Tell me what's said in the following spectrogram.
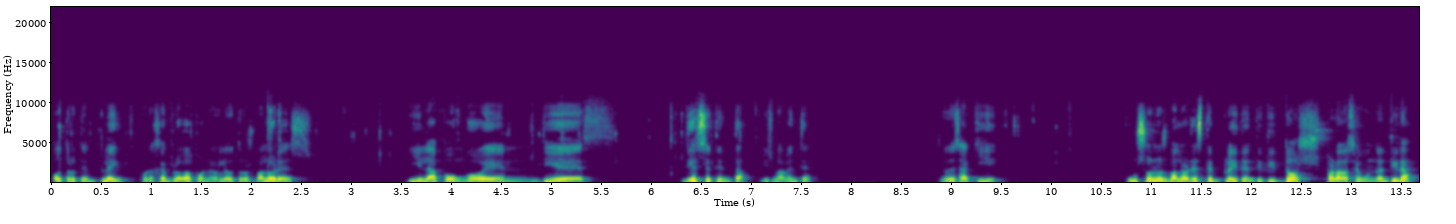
otro template, por ejemplo, va a ponerle otros valores y la pongo en 10, 1070 mismamente. Entonces aquí uso los valores template entity 2 para la segunda entidad,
